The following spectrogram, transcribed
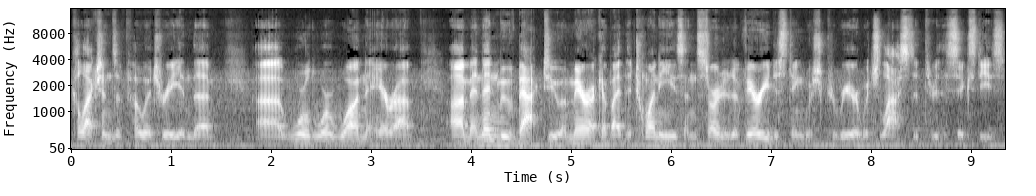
collections of poetry in the uh, World War I era, um, and then moved back to America by the 20s and started a very distinguished career which lasted through the 60s.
